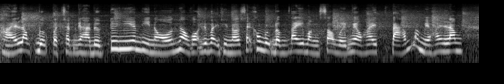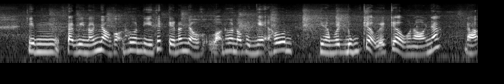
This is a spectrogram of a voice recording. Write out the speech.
Thái lọc được và chặt gà được. Tuy nhiên thì nó nhỏ gọn như vậy thì nó sẽ không được đầm tay bằng so với mèo 28 và mèo 25 thì tại vì nó nhỏ gọn hơn thì thiết kế nó nhỏ gọn hơn nó phải nhẹ hơn. Thì nó mới đúng kiểu cái kiểu của nó nhá. Đó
